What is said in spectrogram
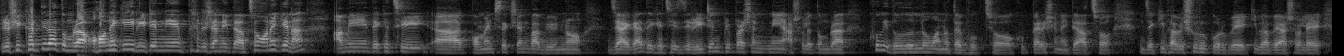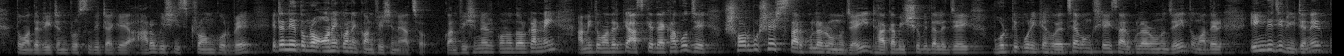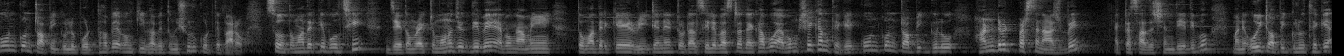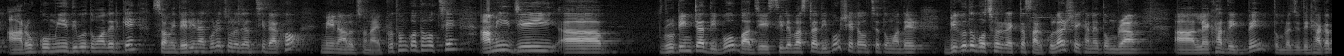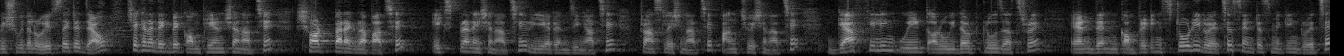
প্রিয় শিক্ষার্থীরা, তোমরা অনেকেই রিটেন নিয়ে পেরেশানিতে আছো, অনেকে না। আমি দেখেছি কমেন্ট সেকশন বা বিভিন্ন জায়গায় দেখেছি যে রিটেন প্রিপারেশন নিয়ে আসলে তোমরা খুবই দোদল্যমানতায় ভুগছো, খুব পেরেশানিতে আছো যে কীভাবে শুরু করবে, কীভাবে আসলে তোমাদের রিটেন প্রস্তুতিটাকে আরও বেশি স্ট্রং করবে। এটা নিয়ে তোমরা অনেক অনেক কনফিউশনে আছো। কনফিউশনের কোনো দরকার নেই। আমি তোমাদেরকে আজকে দেখাবো যে সর্বশেষ সার্কুলার অনুযায়ী ঢাকা বিশ্ববিদ্যালয়ে যেই ভর্তি পরীক্ষা হয়েছে এবং সেই সার্কুলার অনুযায়ী তোমাদের ইংরেজি রিটেনের কোন কোন টপিকগুলো পড়তে হবে এবং কীভাবে তুমি শুরু করতে পারো। সো তোমাদেরকে বলছি যে তোমরা একটু মনোযোগ দিবে এবং আমি তোমাদেরকে রিটেনের টোটাল সিলেবাসটা দেখাবো এবং সেখান থেকে কোন কোন টপিকগুলো হান্ড্রেড পার্সেন্ট আসবে একটা সাজেশন দিয়ে দিব। মানে ওই টপিকগুলো থেকে আরও কমিয়ে দিব তোমাদেরকে। সো আমি দেরি না করে চলে যাচ্ছি। দেখো মেন আলোচনায়। প্রথম কথা হচ্ছে, আমি যেই রুটিনটা দিব বা যে সিলেবাসটা দিব, সেটা হচ্ছে তোমাদের বিগত বছরের একটা সার্কুলার সেখানে তোমরা লেখা দেখবে। তোমরা যদি ঢাকা বিশ্ববিদ্যালয়ের ওয়েবসাইটে যাও, সেখানে দেখবে কম্প্রিহেনশন আছে শর্ট প্যারাগ্রাফ আছে। এক্সপ্লেনেশন আছে রিঅ্যারেঞ্জিং আছে ট্রান্সলেশন আছে পাংচুয়েশন আছে gap filling with or without clues আছে অ্যান্ড দেন কমপ্লিটিং স্টোরি রয়েছে সেন্টেন্স মেকিং রয়েছে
